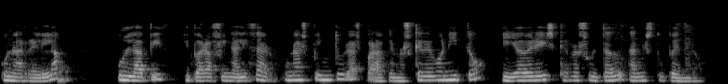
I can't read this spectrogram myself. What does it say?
una regla, un lápiz y para finalizar unas pinturas para que nos quede bonito y ya veréis qué resultado tan estupendo.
